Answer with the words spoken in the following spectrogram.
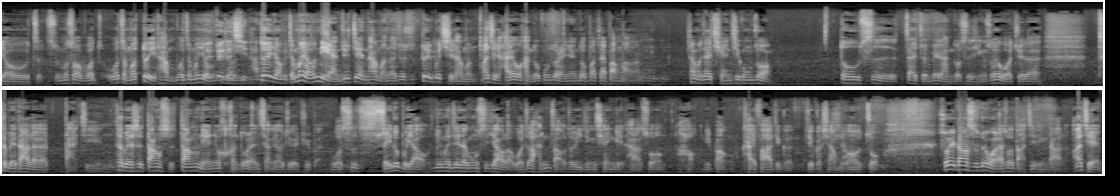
有怎怎么说？我我怎么对他们？我怎么有对得起他们？对有怎么有脸去见他们呢？就是对不起他们，而且还有很多工作人员都帮在帮忙啊。他们在前期工作都是在准备了很多事情，所以我觉得特别大的打击。特别是当时当年有很多人想要这个剧本，我是谁都不要，因为这家公司要了，我就很早都已经签给他说好，你帮我开发这个这个项目，然后做。所以当时对我来说打击挺大的，而且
